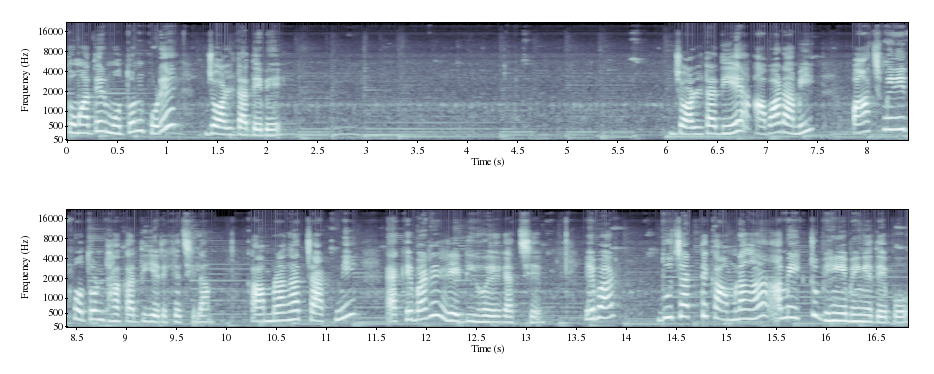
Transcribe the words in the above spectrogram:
তোমাদের মতন করে জলটা দেবে। জলটা দিয়ে আবার আমি পাঁচ মিনিট মতন ঢাকা দিয়ে রেখেছিলাম। কামরাঙার চাটনি একেবারে রেডি হয়ে গেছে। এবার দু চারটে কামরাঙা আমি একটু ভেঙে ভেঙে দেব।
